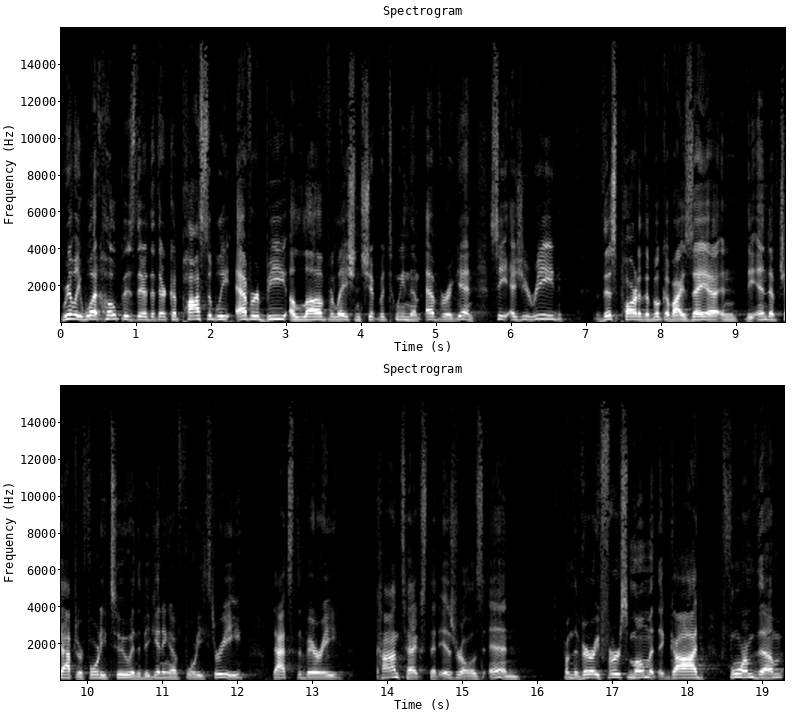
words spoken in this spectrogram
Really, what hope is there that there could possibly ever be a love relationship between them ever again? See, as you read this part of the book of Isaiah and the end of chapter 42 and the beginning of 43, that's the very context that Israel is in. From the very first moment that God formed them,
